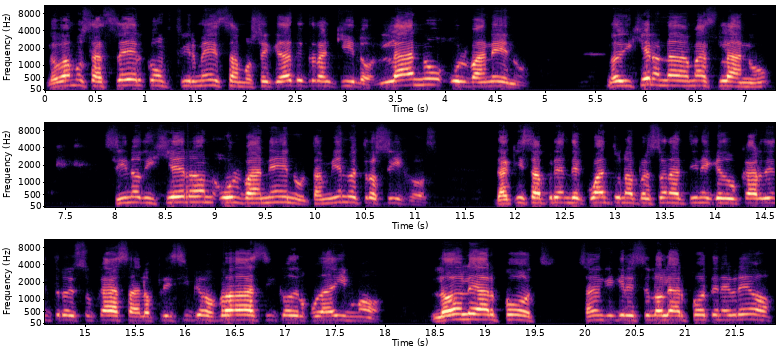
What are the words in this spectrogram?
Lo vamos a hacer con firmeza, Moshe, quédate tranquilo. Lanu Ulbanenu. No dijeron nada más Lanu, sino dijeron Ulbanenu, también nuestros hijos. De aquí se aprende cuánto una persona tiene que educar dentro de su casa, los principios básicos del judaísmo. Lole Arpot. ¿Saben qué quiere decir Lole Arpot en hebreo?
